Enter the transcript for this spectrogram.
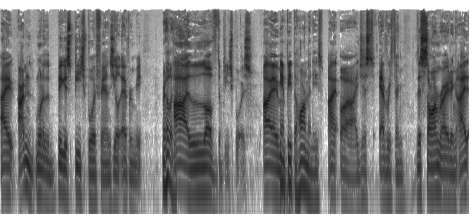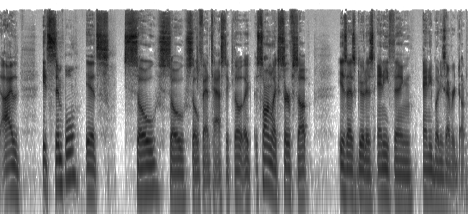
I I'm one of the biggest Beach Boy fans you'll ever meet. Really? I love the Beach Boys. I Can't beat the harmonies. I oh, I just everything. The songwriting. I I it's simple. It's so so so fantastic though. Like a song like Surfs Up is as good as anything anybody's ever done.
